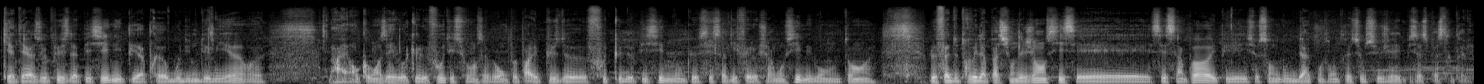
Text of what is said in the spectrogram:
qui intéresse le plus la piscine. Et puis après, au bout d'une demi-heure, euh, bah, on commence à évoquer le foot. Et souvent, on peut parler plus de foot que de piscine. Donc euh, c'est ça qui fait le charme aussi. Mais bon, en même temps, le fait de trouver la passion des gens, si c'est sympa. Et puis ils se sentent bien concentrés sur le sujet. Et puis ça se passe très très bien.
